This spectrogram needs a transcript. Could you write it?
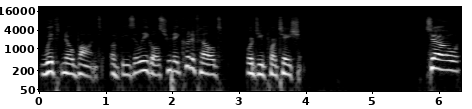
with no bond of these illegals who they could have held for deportation. So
